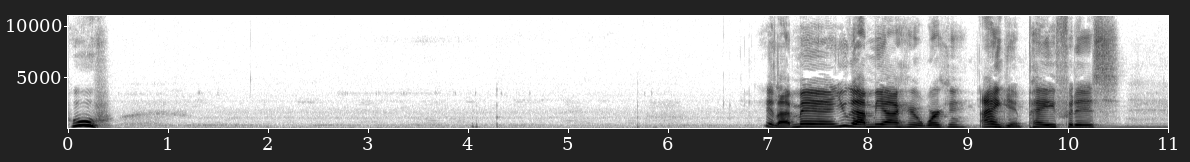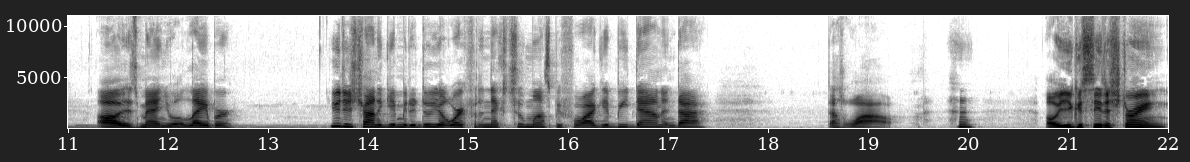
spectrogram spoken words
Whew. He's like, man, you got me out here working. I ain't getting paid for this. All this manual labor. You just trying to get me to do your work for the next two months before I get beat down and die? That's wild. oh, you can see the string.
